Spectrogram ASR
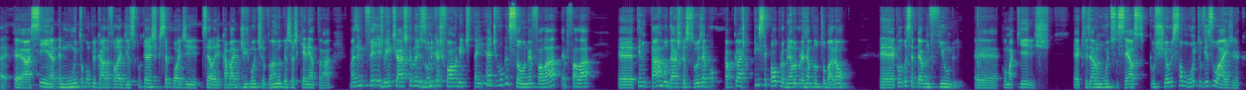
É, é assim, é, é, muito complicado falar disso, porque acho que você pode, sei lá, acabar desmotivando pessoas que querem entrar, mas infelizmente acho que as únicas formas que a gente tem é a divulgação, né? Falar, é falar, é, tentar mudar as pessoas, é, é, porque eu acho que o principal problema, por exemplo, do Tubarão, é quando você pega um filme é, como aqueles é, que fizeram muito sucesso, os filmes são muito visuais, né, cara?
